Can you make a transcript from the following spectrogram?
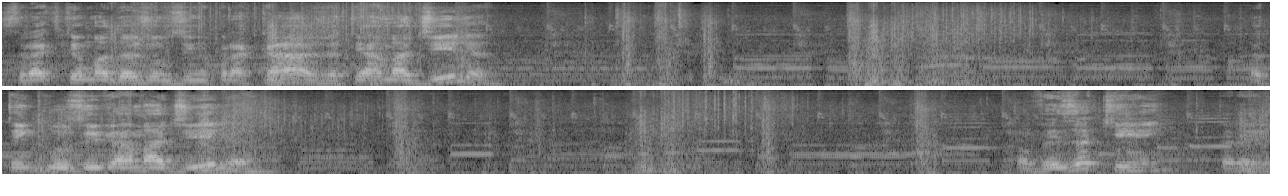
Será que tem uma dungeonzinha pra cá? Já tem armadilha? Já tem inclusive armadilha? Talvez aqui, hein? Pera aí.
